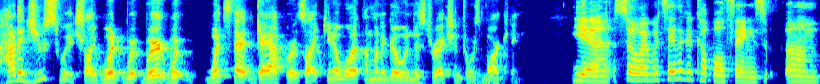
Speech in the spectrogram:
how did you switch? Like what where, where, where what's that gap where it's like, you know what, I'm going to go in this direction towards marketing? Yeah, so I would say like a couple of things. Um,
